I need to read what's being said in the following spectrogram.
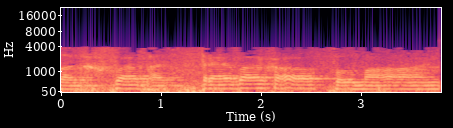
बह्वभद्रवः पुमान्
